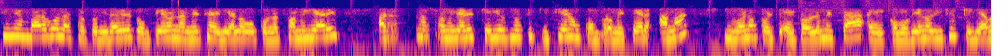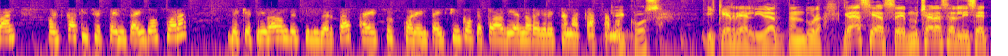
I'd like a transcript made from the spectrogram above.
sin embargo las autoridades rompieron la mesa de diálogo con los familiares a los familiares que ellos no se quisieron comprometer a más. Y bueno pues el problema está eh, como bien lo dices que ya van pues casi 72 horas de que privaron de su libertad a estos 45 que todavía no regresan a casa. Qué cosa y qué realidad tan dura. Gracias, eh, muchas gracias Lisette.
